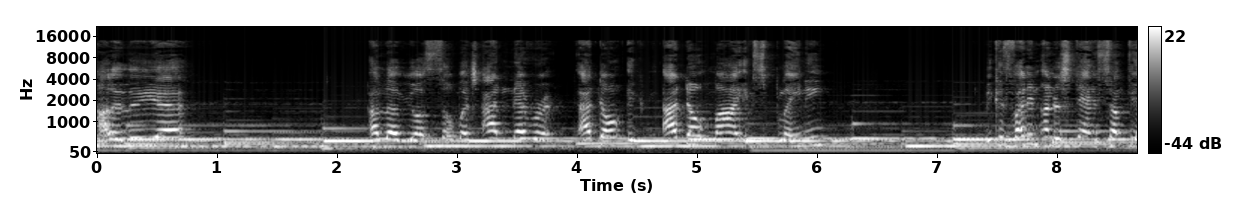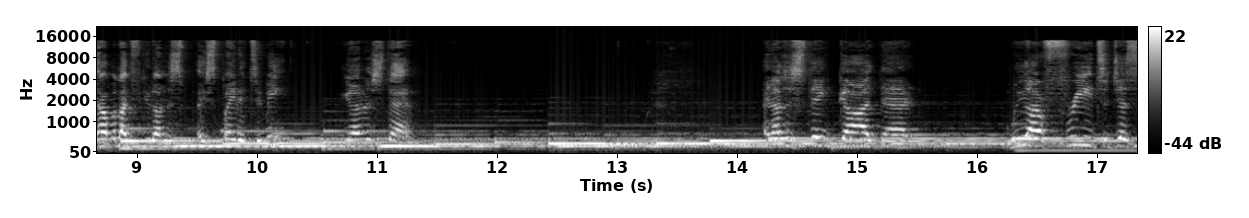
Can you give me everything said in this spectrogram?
Hallelujah. I love y'all so much. I never, I don't, I don't mind explaining because if I didn't understand something, I would like for you to explain it to me. You understand? And I just thank God that we are free to just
